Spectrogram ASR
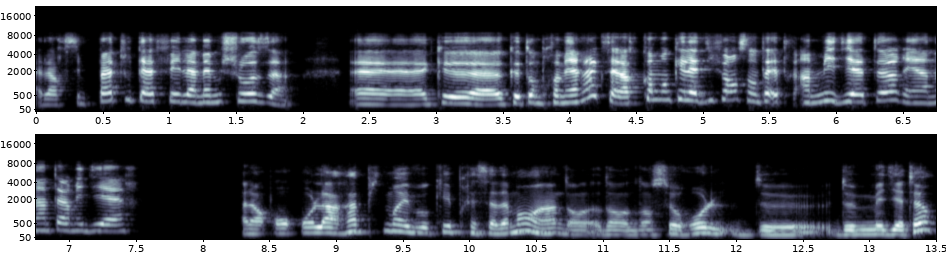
Alors, ce n'est pas tout à fait la même chose euh, que, euh, que, ton premier axe. Alors, comment quelle est la différence entre être un médiateur et un intermédiaire? Alors, on, l'a rapidement évoqué précédemment hein, dans, ce rôle de, de médiateur,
